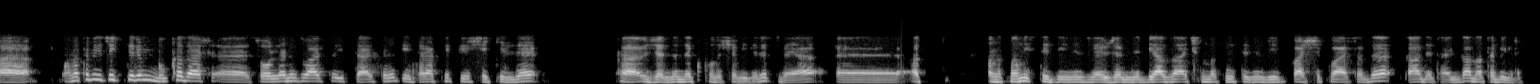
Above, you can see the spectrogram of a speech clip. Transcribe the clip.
Ee, anlatabileceklerim bu kadar. Ee, sorularınız varsa isterseniz interaktif bir şekilde e, üzerinden de konuşabiliriz veya e, at- anlatmamı istediğiniz ve üzerinde biraz daha açılmasını istediğiniz bir başlık varsa da daha detaylı da anlatabilirim.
